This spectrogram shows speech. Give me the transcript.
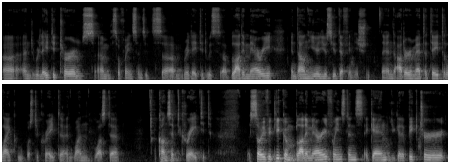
uh, and related terms. Um, so for instance, it's um, related with uh, Bloody Mary, and down here you see a definition and other metadata like who was the creator and when was the concept created. So if you click on Bloody Mary, for instance, again, you get a picture,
